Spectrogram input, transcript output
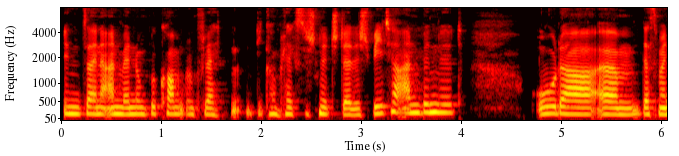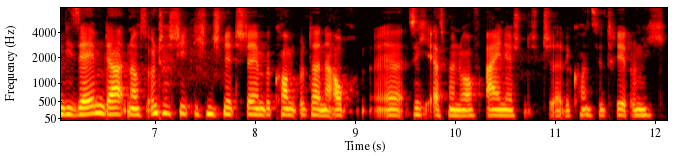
in seine Anwendung bekommt und vielleicht die komplexe Schnittstelle später anbindet. Oder ähm, dass man dieselben Daten aus unterschiedlichen Schnittstellen bekommt und dann auch äh, sich erstmal nur auf eine Schnittstelle konzentriert und nicht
